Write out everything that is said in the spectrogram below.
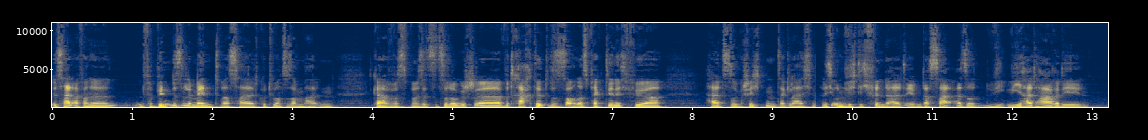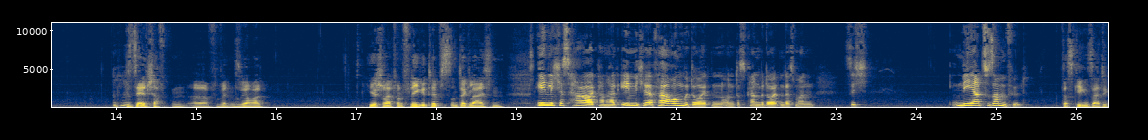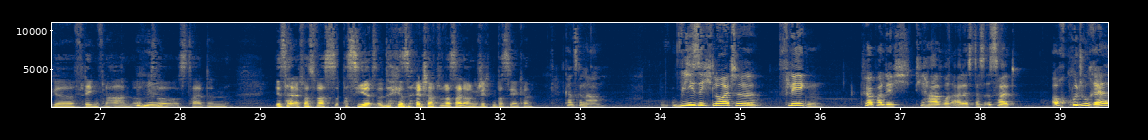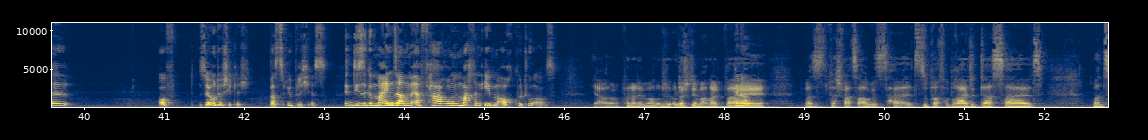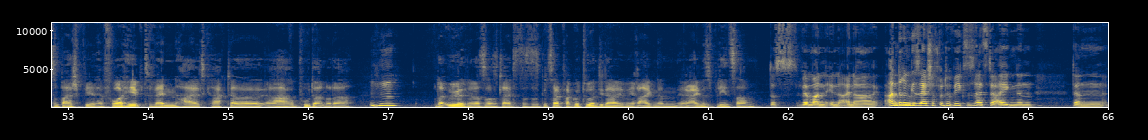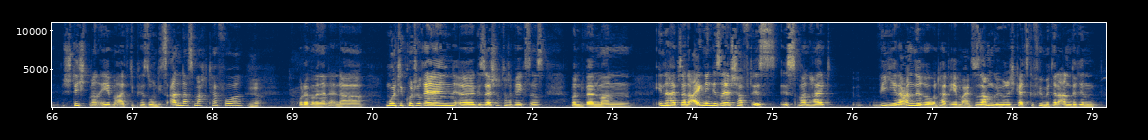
ist halt einfach eine, ein verbindendes Element, was halt Kulturen zusammenhalten kann. Was, wenn man es jetzt soziologisch äh, betrachtet, das ist auch ein Aspekt, den ich für halt so Geschichten und dergleichen nicht unwichtig finde, halt eben, dass halt, also wie, wie halt Haare die Gesellschaften äh, verbinden. Also wir haben halt hier schon halt von Pflegetipps und dergleichen. Ähnliches Haar kann halt ähnliche Erfahrungen bedeuten und das kann bedeuten, dass man sich näher zusammenfühlt. Das gegenseitige Pflegen von Haaren und so ist halt ein, ist halt etwas, was passiert in der Gesellschaft und was halt auch in Geschichten passieren kann. Ganz genau. Wie sich Leute pflegen, körperlich, die Haare und alles, das ist halt auch kulturell oft sehr unterschiedlich, was üblich ist. Diese gemeinsamen Erfahrungen machen eben auch Kultur aus. Ja, oder man kann halt eben auch Unter- Unterschiede machen, halt bei, was bei Schwarze Auge ist halt super verbreitet, dass halt man zum Beispiel hervorhebt, wenn halt Charaktere ihre Haare pudern oder, oder ölen oder sowas. Das, das gibt halt ein paar Kulturen, die da eben ihre eigenen, ihre eigenen Spleens haben. Dass, wenn man in einer anderen Gesellschaft unterwegs ist als der eigenen, dann sticht man eben als die Person, die es anders macht, hervor. Ja. Oder wenn man in einer multikulturellen äh, Gesellschaft unterwegs ist und wenn man innerhalb seiner eigenen Gesellschaft ist, ist man halt wie jeder andere und hat eben ein Zusammengehörigkeitsgefühl mit den anderen.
